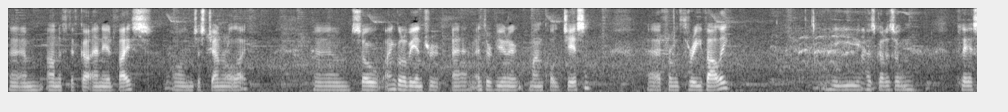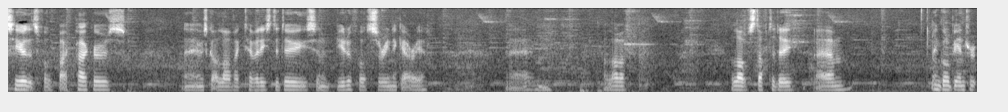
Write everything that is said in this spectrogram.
um, and if they've got any advice on just general life. Um, so I'm going to be inter um, interviewing a man called Jason uh, from Three Valley. He has got his own place here that's full of backpackers. Uh, he's got a lot of activities to do. He's in a beautiful, serenic area. Um, a lot of a lot of stuff to do. Um, I'm going to be inter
